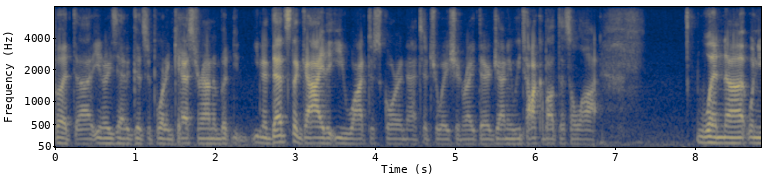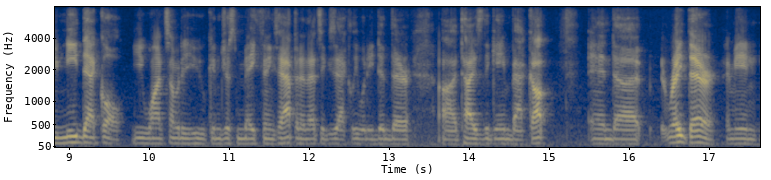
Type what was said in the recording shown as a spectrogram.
But uh, you know, he's had a good supporting cast around him. But you know, that's the guy that you want to score in that situation right there, Johnny. We talk about this a lot. When uh, when you need that goal, you want somebody who can just make things happen, and that's exactly what he did there. Uh, ties the game back up, and uh, right there, I mean,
